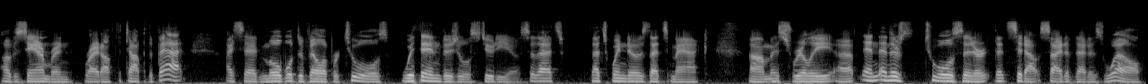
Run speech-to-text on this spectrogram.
of Xamarin right off the top of the bat. I said mobile developer tools within Visual Studio. So that's that's Windows, that's Mac. Um, it's really uh, and and there's tools that are that sit outside of that as well.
